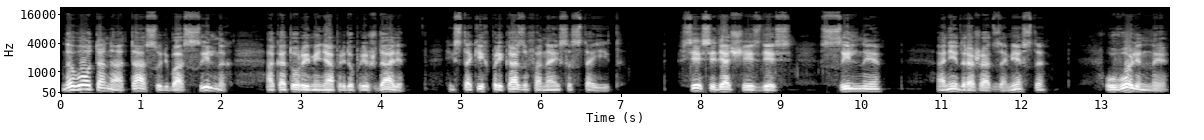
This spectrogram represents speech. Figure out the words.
Да вот она, та судьба ссыльных, о которой меня предупреждали. Из таких приказов она и состоит. Все сидящие здесь ссыльные, они дрожат за место — Уволенные,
